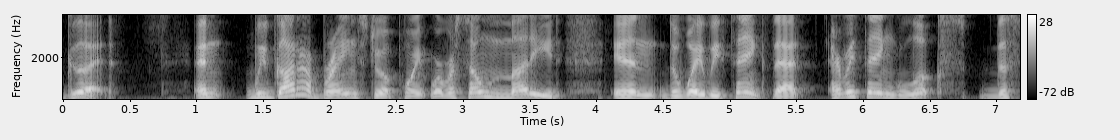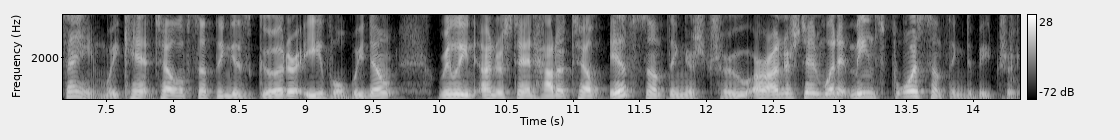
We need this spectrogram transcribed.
good. And we've got our brains to a point where we're so muddied in the way we think that everything looks the same. We can't tell if something is good or evil. We don't really understand how to tell if something is true or understand what it means for something to be true.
